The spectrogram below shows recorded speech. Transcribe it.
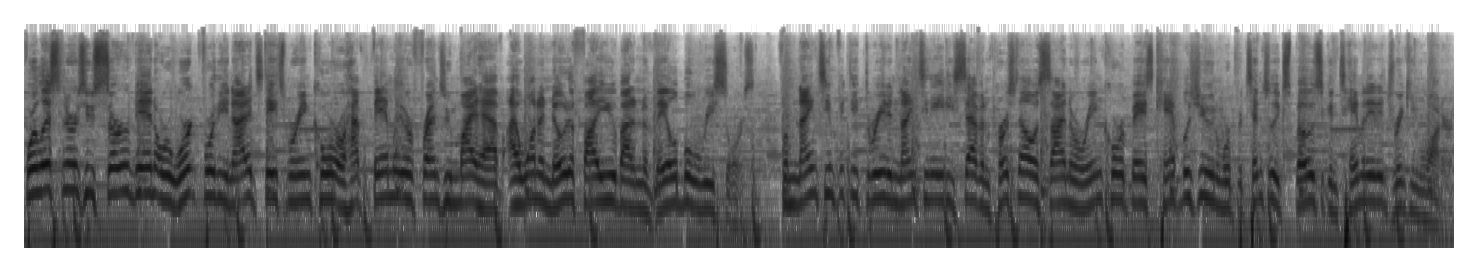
For listeners who served in or worked for the United States Marine Corps or have family or friends who might have, I want to notify you about an available resource. From 1953 to 1987, personnel assigned to Marine Corps base Camp Lejeune were potentially exposed to contaminated drinking water.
